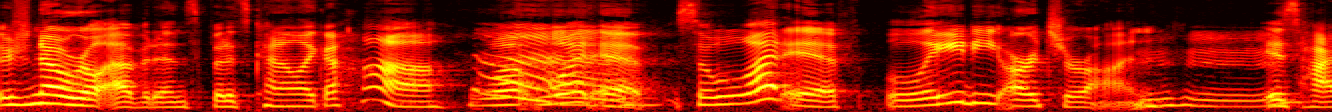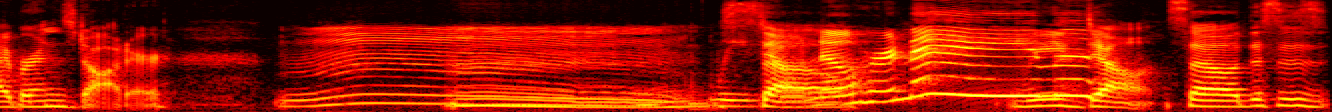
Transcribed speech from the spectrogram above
there's no real evidence, but it's kind of like a huh. What what if? So what if Lady Archeron Mm-hmm. is Hybern's daughter? Mm, we so- don't know her name. We don't. So this is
